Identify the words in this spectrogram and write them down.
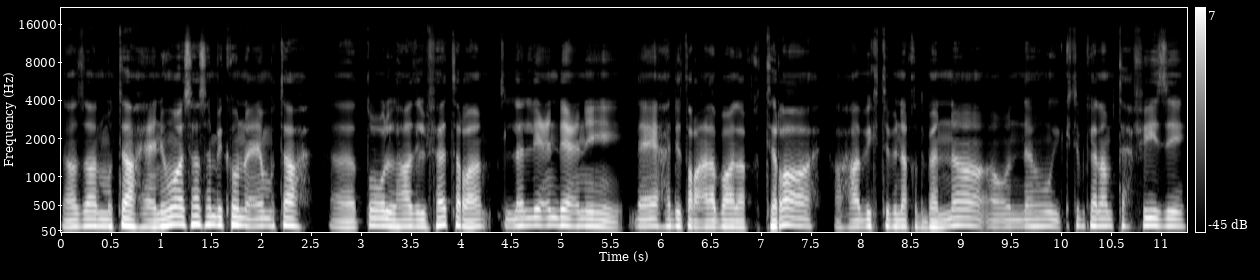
لا زال متاح. يعني هو أساسا بيكون يعني متاح آه، طول هذه الفترة للي عنده يعني لأي أحد يطرح على باله اقتراح أو حاب يكتب نقد بناء أو أنه يكتب كلام تحفيزي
